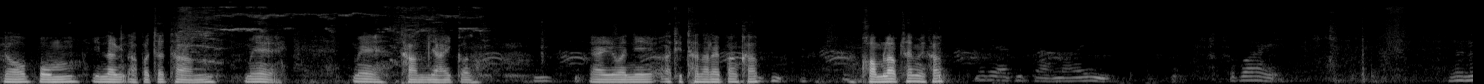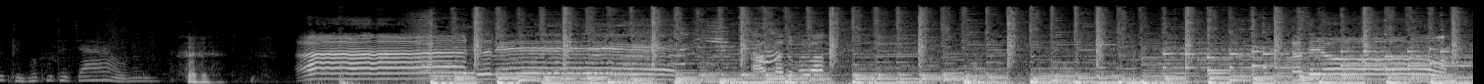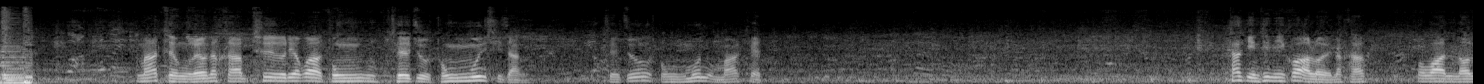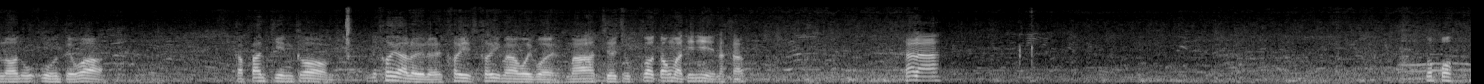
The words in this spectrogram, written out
เดี๋ยวผมอินลาวินอาปัจะถามแม่ แม่ถามยายก่อน ยายวันนี้อธิษฐานอะไรบ้างครับ ความลับใช่ไหมครับ ไม่ได้อธิษฐานอะไรก็ไหว้ระลึกถึงพระพุทธเจ้า อ่าเจอเลยถามมาดูไหมวะ안녕하세요 มาถึงแล้วนะครับ ชื่อเรียกว่าทงเจจูทงมุนสิจังเจจูทงมุนมาร์เก็ตถ้ากินที่นี่ก็อร่อยนะครับ เพราะว่าร้อนๆอุ่นๆแต่ว่ากลับบ้านกินก็ไม่ค่อยอร่อยเลยเคยเคยมาบ่อยๆ มาเจอจุก็ต้องมาที่นี่นะครับน่าละปุ๊บ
